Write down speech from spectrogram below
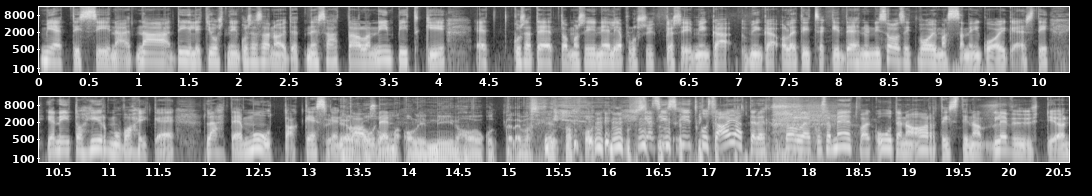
miettisi siinä, että nämä diilit, just niin kuin sä sanoit, että ne saattaa olla niin pitkiä, että kun sä teet tommosia 4 plus 1, minkä, minkä olet itsekin tehnyt, niin se on sit voimassa niin kuin oikeasti. Ja niitä on hirmu vaikea lähteä muuttaa kesken se kauden. oli niin houkutteleva siinä Ja siis sit, kun sä ajattelet tolleen, kun sä meet vaikka uutena artistina levyyhtiön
